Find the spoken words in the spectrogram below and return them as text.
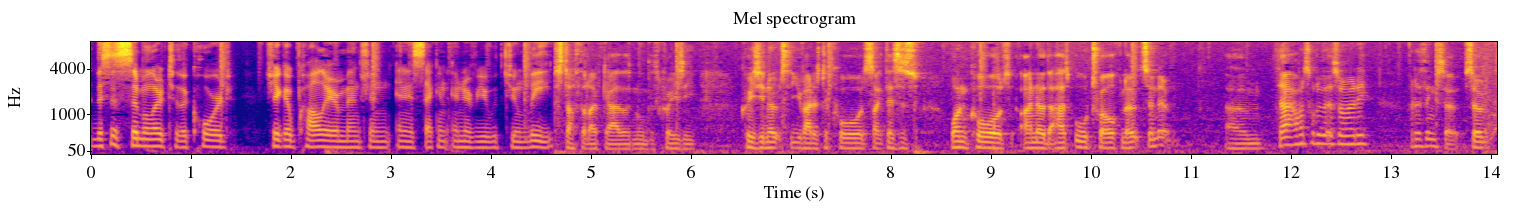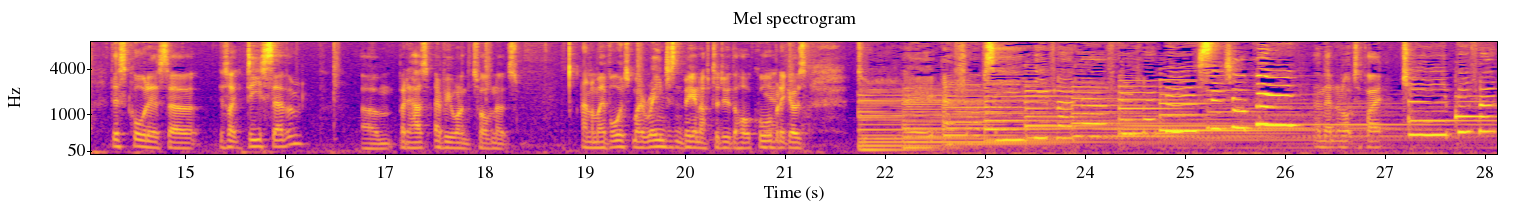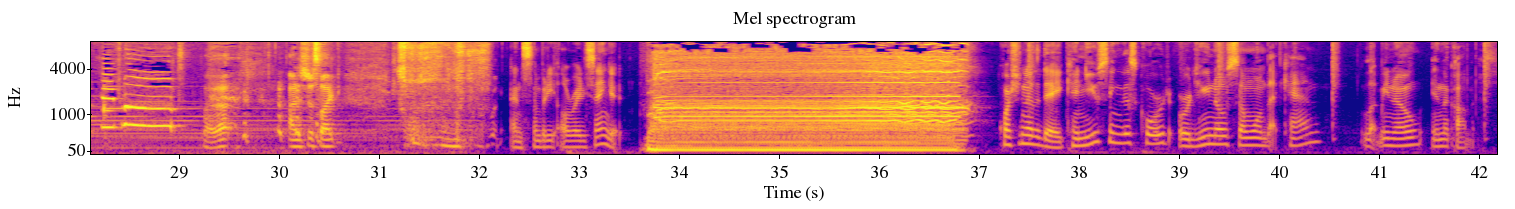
This is similar to the chord Jacob Collier mentioned in his second interview with June Lee. stuff that I've gathered and all this crazy, crazy notes that you've added to chords. Like there's this one chord I know that has all 12 notes in it. Um, did I have I told you this already? I don't think so. So this chord is uh, it's like D7, um, but it has every one of the 12 notes. And my voice, my range isn't big enough to do the whole chord, Yeah. but it goes. A, F sharp, C, flat, F, flat, B, C sharp, A, and then an octave high, G, B flat, A flat, like that. And it's just like. and somebody already sang it. Question of the day Can you sing this chord, or do you know someone that can? Let me know in the comments.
